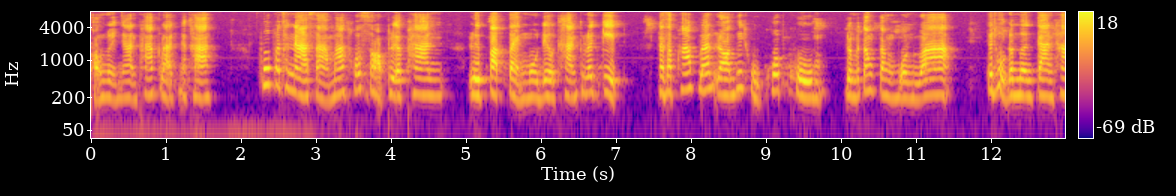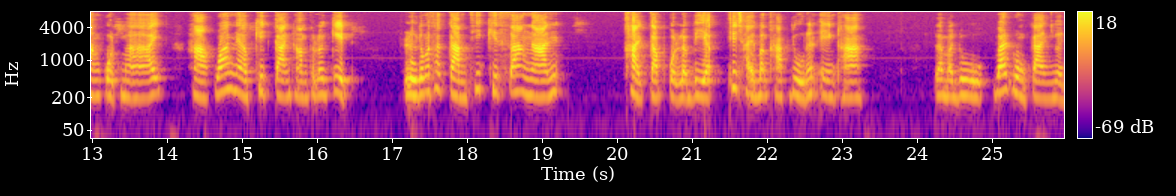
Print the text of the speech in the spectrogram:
ของหน่วยงานภาครัฐนะคะ ผู้พัฒนาสามารถทดสอบผลิตภัณฑ์ หรือปรับแต่งโมเดลทางธุรกิจในสภาพแวดล้อมที่ถูกควบคุม โดยไม่ต้องกังวลว่า จะถูกดำเนินการทางกฎหมาย หากว่าแนวคิดการทำธุรกิจ หรือนวัตกรรมที่คิดสร้างนั้นขัดกับกฎระเบียบที่ใช้บังคับอยู่นั่นเองค่ะเรามาดูแวดวงการเงิน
